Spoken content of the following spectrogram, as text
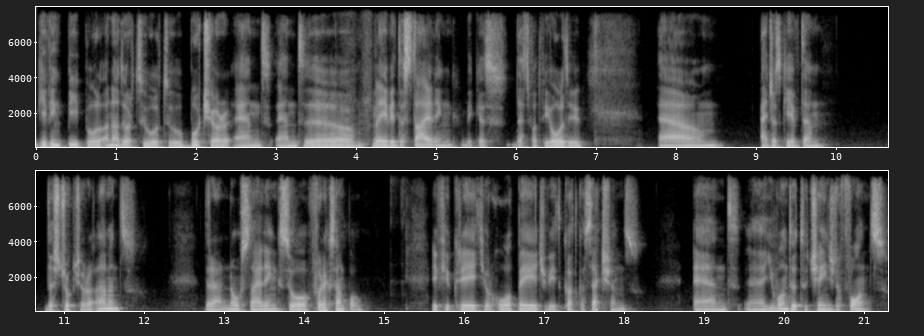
giving people another tool to butcher and and uh, play with the styling because that's what we all do. Um, I just give them the structural elements. There are no styling. So, for example, if you create your whole page with Katka sections and uh, you wanted to change the fonts,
